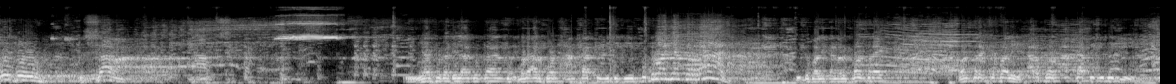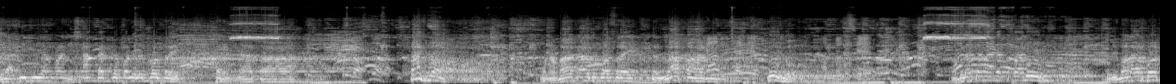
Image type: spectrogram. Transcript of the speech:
7 sama. Ini sudah dilakukan, oleh Arbon, angkat tinggi-tinggi. Pukulan yang keras. Dikembalikan oleh kontrak kontrak kembali Arbon angkat tinggi-tinggi gerak tinggi yang manis angkat kembali ke kontrak ternyata touchball menambahkan untuk kontrak 8 7 Belakang angkat kembali. Terima Arbon,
